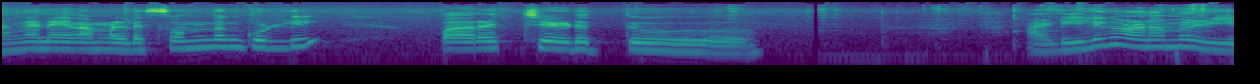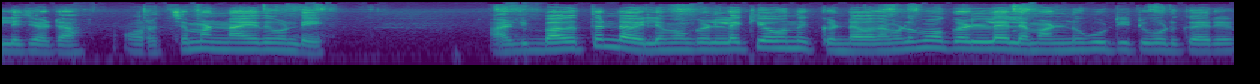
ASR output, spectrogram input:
അങ്ങനെ നമ്മളുടെ സ്വന്തം കൊള്ളി പറിച്ചെടുത്തു. അടിയിൽ കാണാൻ വഴിയില്ല ചേട്ടാ. ഉറച്ച മണ്ണായതുകൊണ്ടേ. അടിഭാഗത്തുണ്ടാവില്ല. മുകളിലേക്കോ നിൽക്കണ്ടാവുക. നമ്മൾ മുകളിലല്ലേ മണ്ണ് കൂട്ടിയിട്ട് കൊടുക്കാറ്?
